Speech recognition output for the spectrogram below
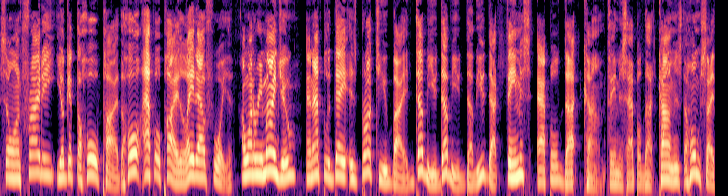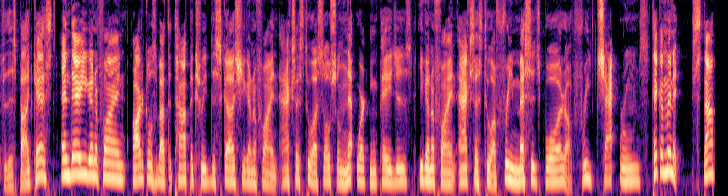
So on Friday, you'll get the whole pie, the whole apple pie laid out for you. I want to remind you an Apple a Day is brought to you by www.famousapple.com. Famousapple.com is the home site for this podcast, and there you're going to find articles about the topics we discuss. You're going to find access to our social networking pages. You're going to find access to our free message board, our free chat rooms. Take a minute, stop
